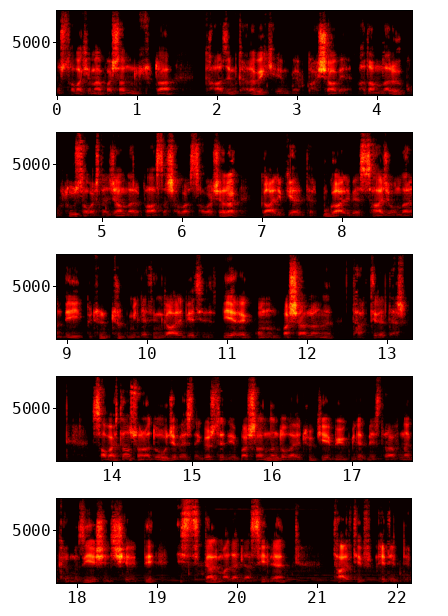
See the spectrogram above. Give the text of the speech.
Mustafa Kemal Paşa Nutuk'ta Kazım Karabekir'in ve paşa ve adamları Kurtuluş Savaşı'nda canları pahasına savaşarak galip geldiler. Bu galibiyet sadece onların değil bütün Türk milletinin galibiyetidir diyerek onun başarılarını takdir eder. Savaştan sonra Doğu cephesinde gösterdiği başarılarından dolayı Türkiye Büyük Millet Meclisi tarafından kırmızı yeşil şeritli İstiklal Madalyası ile taltif edildi.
